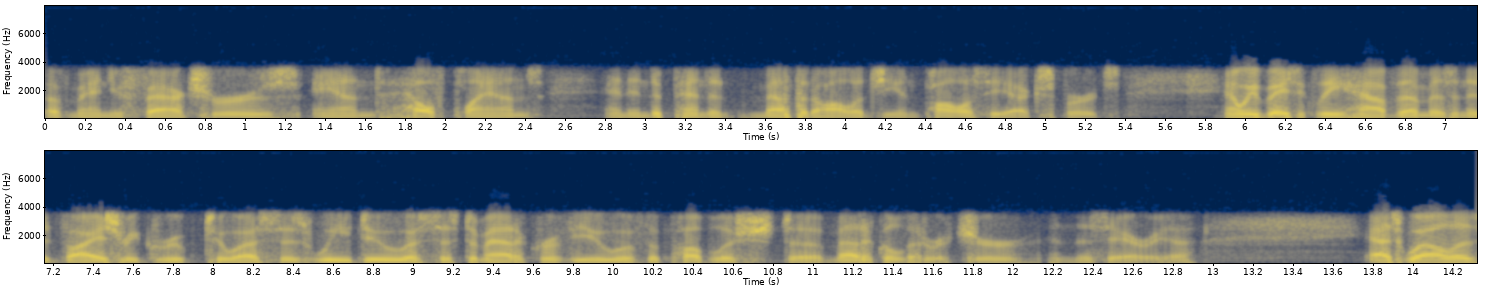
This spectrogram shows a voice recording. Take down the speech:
of manufacturers and health plans, and independent methodology and policy experts. And we basically have them as an advisory group to us as we do a systematic review of the published uh, medical literature in this area as well as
